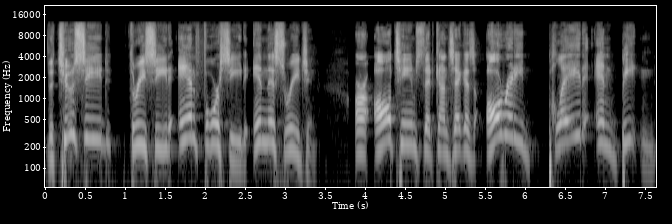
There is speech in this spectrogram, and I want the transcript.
The two seed, three seed, and four seed in this region are all teams that Gonzaga's already played and beaten.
